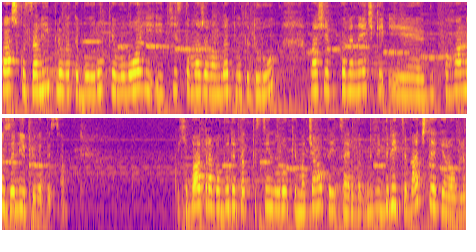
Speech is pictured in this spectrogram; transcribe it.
важко заліплювати, бо руки вологі, і тісто може вам липнути до рук, ваші полянички, і погано заліплюватися. Хіба треба буде так постійно руки мачати і це робити? Дивіться, бачите, як я роблю?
